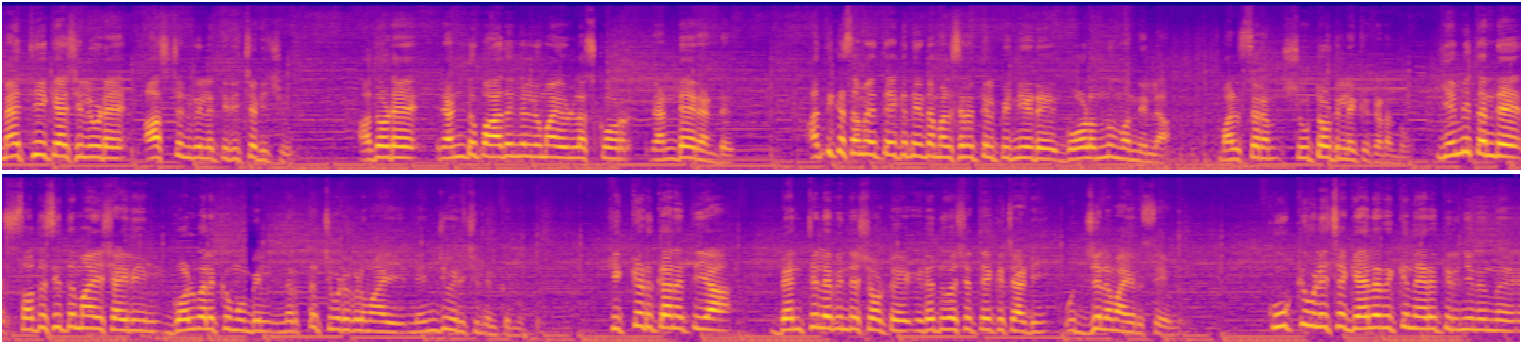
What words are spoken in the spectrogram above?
മാത്യു കാശിലൂടെ ആസ്റ്റൺ വില്ല തിരിച്ചടിച്ചു. അതോടെ രണ്ട് പാദങ്ങളിലുമായുള്ള സ്കോർ രണ്ടേ രണ്ട്. അധിക സമയത്തേക്ക് നീണ്ട മത്സരത്തിൽ പിന്നീട് ഗോളൊന്നും വന്നില്ല. മത്സരം ഷൂട്ടൗട്ടിലേക്ക് കടന്നു. യമി തന്റെ സ്വതസിദ്ധമായ ശൈലിയിൽ ഗോൾ വലക്ക് മുമ്പിൽ നൃത്തച്ചുവടുകളുമായി നെഞ്ചുവിരിച്ചു നിൽക്കുന്നു. കിക്കെടുക്കാനെത്തിയ ബെന്റലെബിന്റെ ഷോട്ട് ഇടതുവശത്തേക്ക് ചാടി ഉജ്ജ്വലമായൊരു സേവ്. കൂക്കി വിളിച്ച ഗാലറിക്ക് നേരെ തിരിഞ്ഞു നിന്ന്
